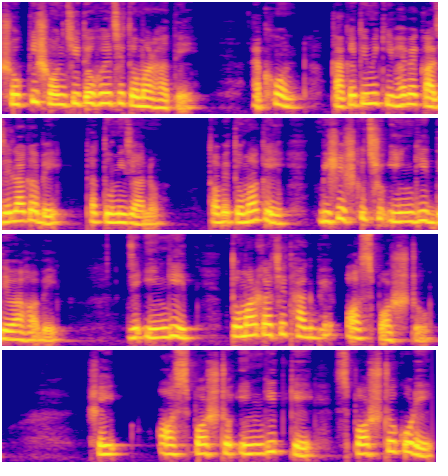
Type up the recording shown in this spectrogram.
শক্তি সঞ্চিত হয়েছে তোমার হাতে। এখন তাকে তুমি কীভাবে কাজে লাগাবে, তা তুমি জানো। তবে তোমাকে বিশেষ কিছু ইঙ্গিত দেওয়া হবে। যে ইঙ্গিত তোমার কাছে থাকবে অস্পষ্ট। সেই অস্পষ্ট ইঙ্গিতকে স্পষ্ট করে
